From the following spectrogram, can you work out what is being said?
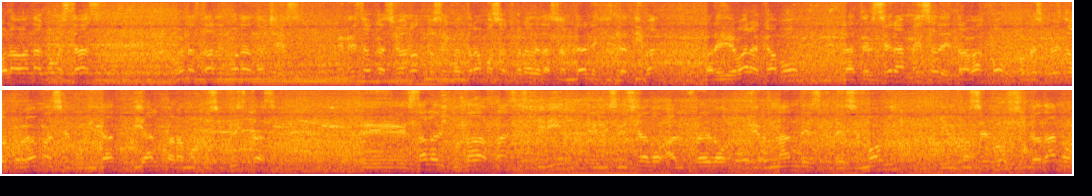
Hola banda, ¿cómo estás? Buenas tardes, buenas noches. Esta ocasión nos encontramos afuera de la Asamblea Legislativa para llevar a cabo la tercera mesa de trabajo con respecto al programa de seguridad vial para motociclistas. Eh, está la diputada Francis Pirín, el licenciado Alfredo Hernández de Semovi y el Consejo Ciudadano.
